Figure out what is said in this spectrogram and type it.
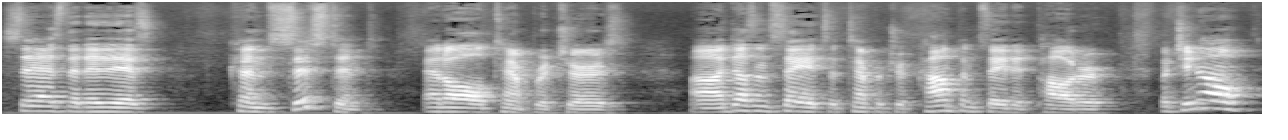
says that it is consistent at all temperatures. Uh, it doesn't say it's a temperature compensated powder, but you know,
